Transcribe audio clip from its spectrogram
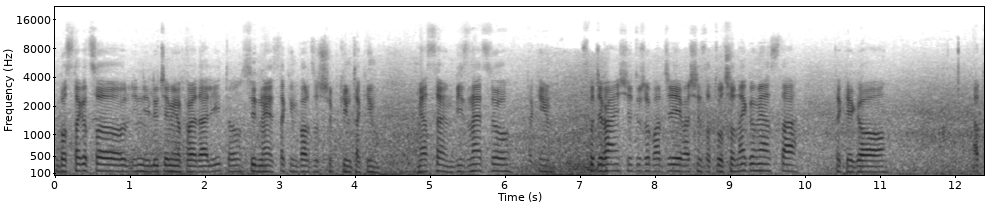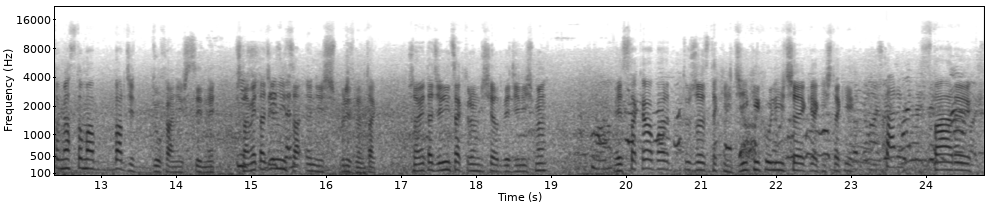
bo z tego co inni ludzie mi opowiadali, to Sydney jest takim bardzo szybkim takim miastem biznesu, takim spodziewałem się dużo bardziej właśnie zatłoczonego miasta, takiego a to miasto ma bardziej ducha niż Sydney. Przynajmniej ta Brisbane. dzielnica, e, niż Brisbane, tak. Przynajmniej ta dzielnica, którą dzisiaj odwiedziliśmy, No. jest taka bardzo dużo jest takich dzikich uliczek, jakichś takich Stary. starych,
